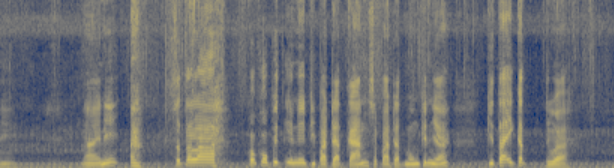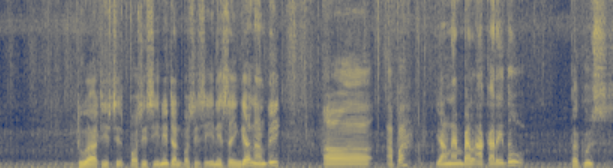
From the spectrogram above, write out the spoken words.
Nih. Nah ini setelah kokopit ini dipadatkan sepadat mungkin ya kita ikat dua. Dua di posisi ini dan posisi ini sehingga nanti eh, apa yang nempel akar itu bagus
